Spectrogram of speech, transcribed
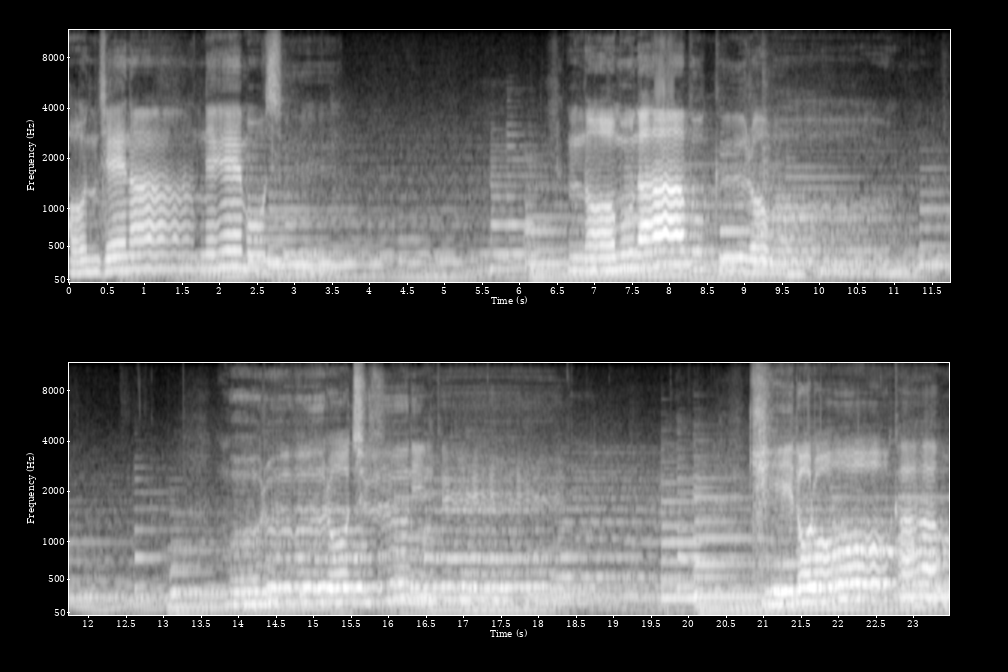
언제나 내 모습 너무나 부끄러워. 무릎으로 주님께 기도로 가오니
